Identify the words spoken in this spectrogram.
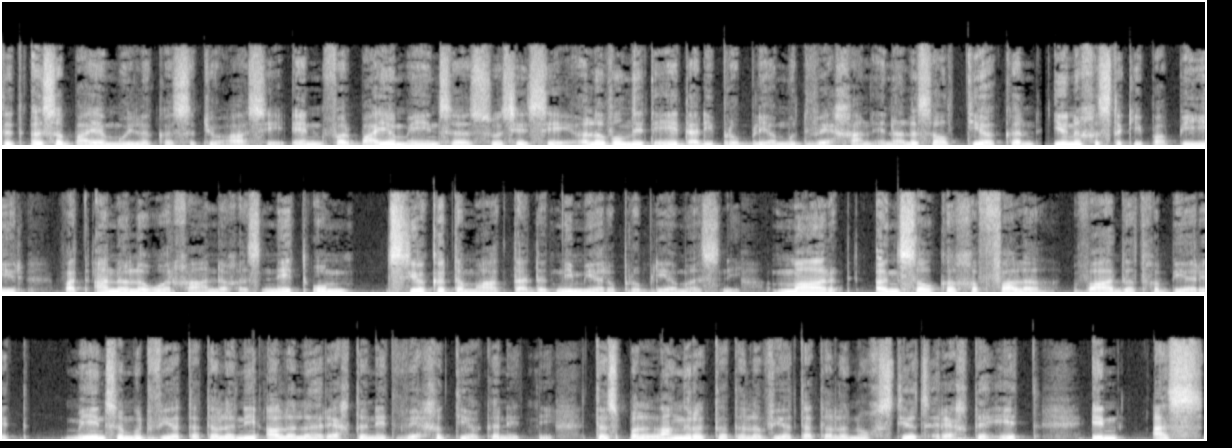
Dit is 'n baie moeilike situasie en vir baie mense, soos jy sê, hulle wil net hê dat die probleem moet weggaan en hulle sal teken enige stukkie papier wat aan hulle oorgehandig is net om seker te maak dat dit nie meer 'n probleem is nie. Maar in sulke gevalle waar dit gebeur het, mense moet weet dat hulle nie al hulle regte net weggeteken het nie. Dis belangrik dat hulle weet dat hulle nog steeds regte het en as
